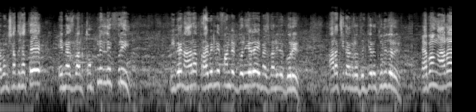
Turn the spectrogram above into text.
এবং সাথে সাথে এই মেজবান কমপ্লিটলি ফ্রি ইভেন আরা প্রাইভেটলি ফান্ডেড করিয়ে এই মেজবানি গরির আরা চিটাঙ্গের ধৈর্য তুলি ধরে এবং আরা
